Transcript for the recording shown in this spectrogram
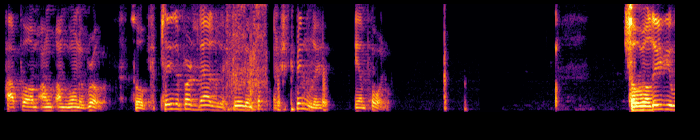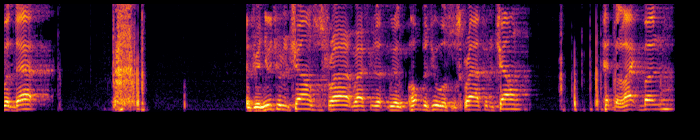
how far I'm, I'm, I'm going to grow. So pleasing personality is extremely, extremely important. So we'll leave you with that. If you're new to the channel, subscribe. We hope that you will subscribe to the channel. Hit the like button.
